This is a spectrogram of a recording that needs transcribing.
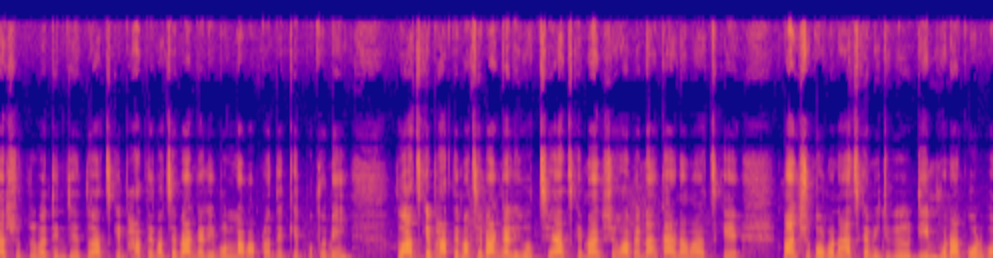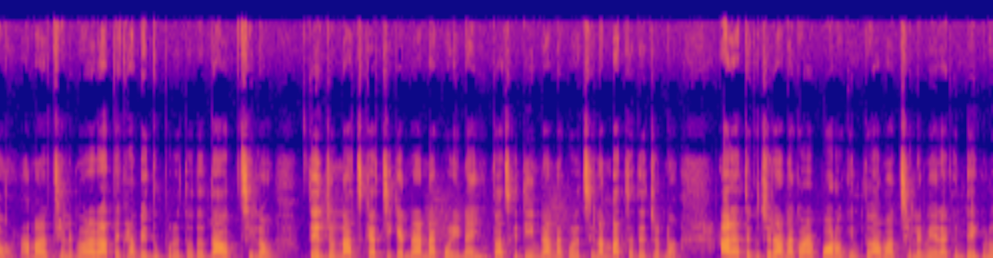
আর শুক্রবার দিন যেহেতু আজকে ভাতে পাচ্ছে বাঙালি বললাম আপনাদেরকে প্রথমেই। তো আজকে ভাতে মাছে বাঙালি হচ্ছে, আজকে মাংস হবে না, কারণ আমার আজকে মাংস করব না, আজকে আমি একটু ডিম ভোনা করব। আমার ছেলে মেয়েরা রাতে খাবে, দুপুরে তো ওদের দাওয়াত ছিল, তো এর জন্য আজকে আর চিকেন রান্না করি নাই, তো আজকে ডিম রান্না করেছিলাম বাচ্চাদের জন্য। আর এত কিছু রান্না করার পরও কিন্তু আমার ছেলে মেয়েরা কিন্তু এগুলো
